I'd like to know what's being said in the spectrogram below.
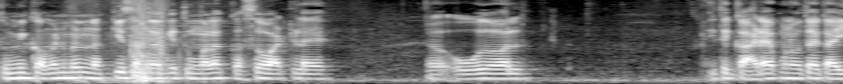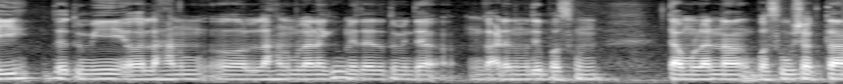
तर तुम्ही कमेंटमध्ये नक्की सांगा की तुम्हाला कसं वाटलं आहे ओवरऑल इथे गाड्या पण होत्या काही तर तुम्ही लहान लहान मुलांना घेऊन येता तर तुम्ही त्या गाड्यांमध्ये बसून त्या मुलांना बसवू शकता.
